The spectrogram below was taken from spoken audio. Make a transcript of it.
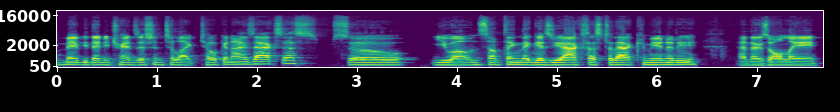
maybe then you transition to like tokenize access. So you own something that gives you access to that community, and there's only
